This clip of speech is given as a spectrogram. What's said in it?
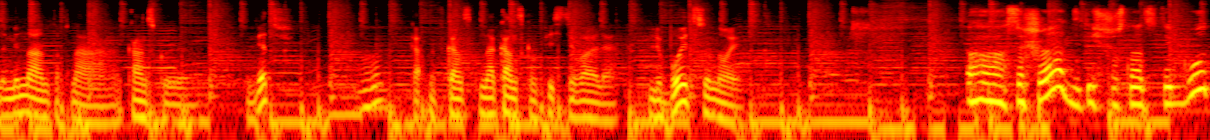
номинантов на Канскую ветвь ка- в Канс- на Канском фестивале любой ценой. А, США, 2016 год,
